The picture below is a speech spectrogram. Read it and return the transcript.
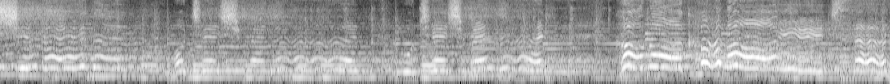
yetişmeden O çeşmeden bu çeşmeden Kana kana içsem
